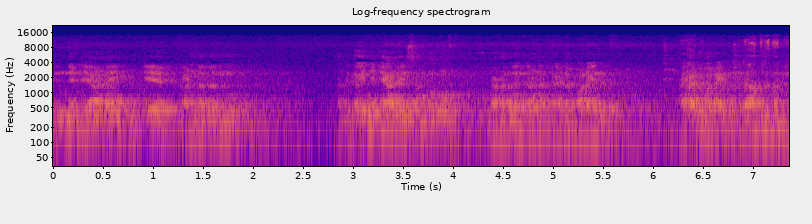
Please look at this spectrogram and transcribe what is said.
നിന്നിട്ടാണ് ഈ കുട്ടിയെ കണ്ടതെന്നും. അത് കഴിഞ്ഞിട്ടാണ് ഈ സംഭവം നടന്നതെന്നാണ് അയാൾ പറയുന്നത്. അയാൾ പറയുന്നത്. രാത്രി തന്നെ.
